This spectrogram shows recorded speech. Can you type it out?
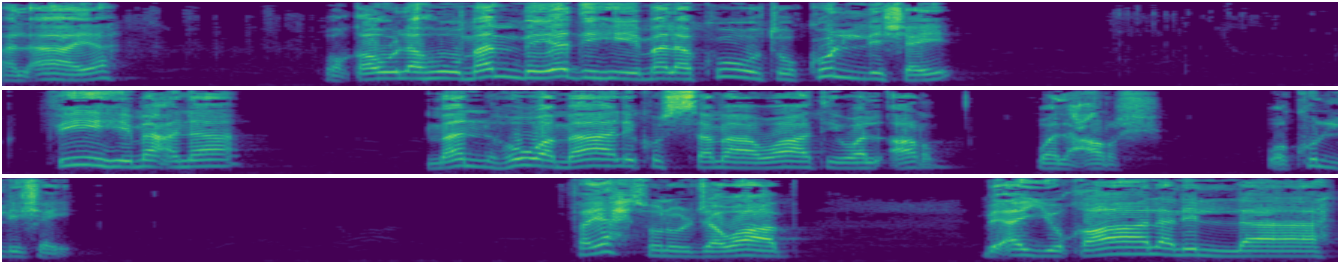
الآية. وقوله من بيده ملكوت كل شيء. فيه معنى من هو مالك السماوات والأرض والعرش وكل شيء. فيحسن الجواب بأن يقال لله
